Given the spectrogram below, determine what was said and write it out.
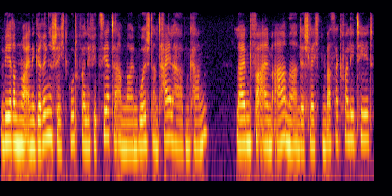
Während nur eine geringe Schicht gut Qualifizierter am neuen Wohlstand teilhaben kann, leiden vor allem Arme an der schlechten Wasserqualität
